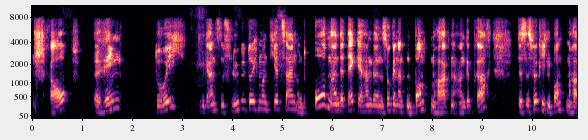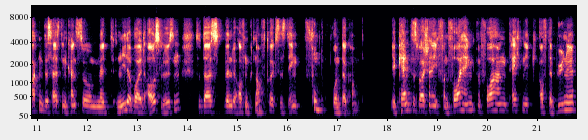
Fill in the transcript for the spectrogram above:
Schraubring durch den ganzen Flügel durchmontiert sein und oben an der Decke haben wir einen sogenannten Bombenhaken angebracht. Das ist wirklich ein Bombenhaken, das heißt, den kannst du mit Niedervolt auslösen, sodass, wenn du auf den Knopf drückst, das Ding fump runterkommt. Ihr kennt es wahrscheinlich von Vorhang, Vorhangtechnik auf der Bühne.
